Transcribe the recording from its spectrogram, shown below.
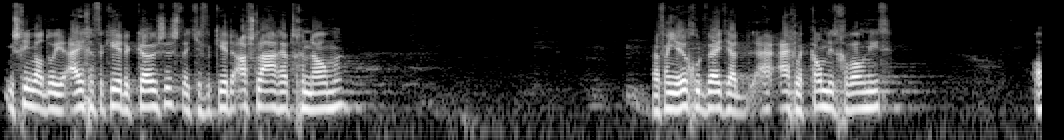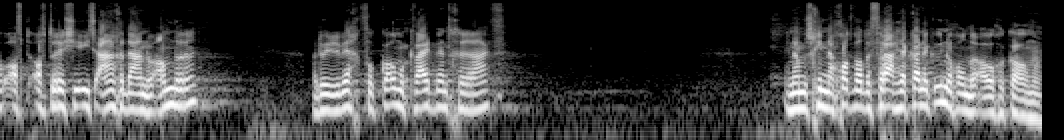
Misschien wel door je eigen verkeerde keuzes, dat je verkeerde afslagen hebt genomen. Waarvan je heel goed weet, ja, eigenlijk kan dit gewoon niet. Of, of, of er is je iets aangedaan door anderen, waardoor je de weg volkomen kwijt bent geraakt. En dan misschien naar God wel de vraag, ja, kan ik u nog onder ogen komen?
